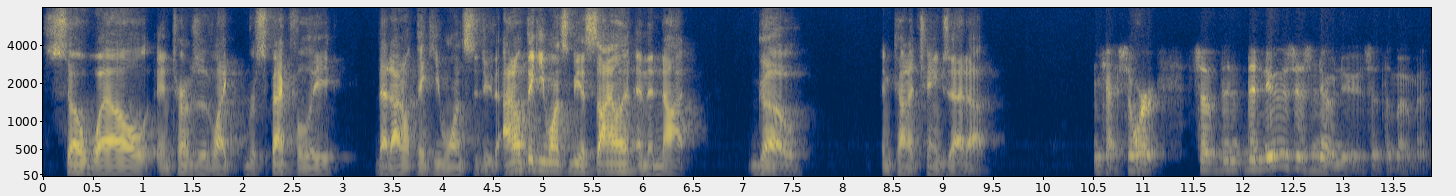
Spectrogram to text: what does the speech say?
so well in terms of like respectfully that I don't think he wants to do that. I don't think he wants to be a silent and then not go and kind of change that up. Okay, so we're So the the news is no news at the moment.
